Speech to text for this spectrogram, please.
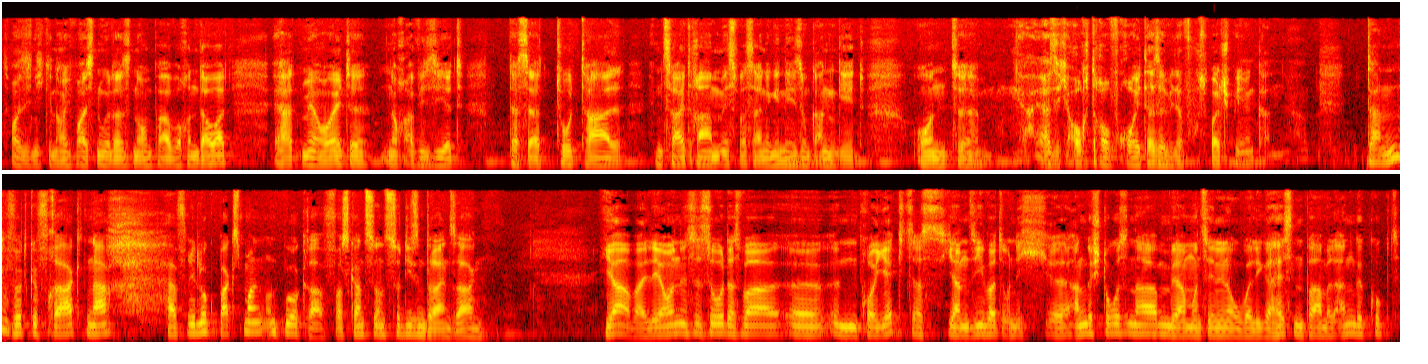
Das weiß ich nicht genau. Ich weiß nur, dass es noch ein paar Wochen dauert. Er hat mir heute noch avisiert, dass er total im Zeitrahmen ist, was seine Genesung angeht. Und äh, ja, er sich auch darauf freut, dass er wieder Fußball spielen kann. Dann wird gefragt nach Havriluk, Baxmann und Burgraf. Was kannst du uns zu diesen dreien sagen? Ja, bei Leon ist es so, das war äh, ein Projekt, das Jan Siebert und ich äh, angestoßen haben. Wir haben uns in der Oberliga Hessen ein paar Mal angeguckt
